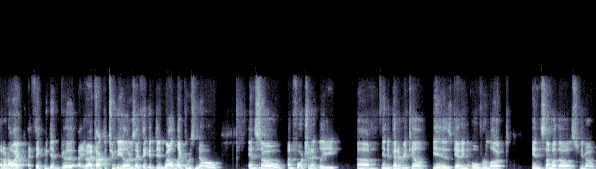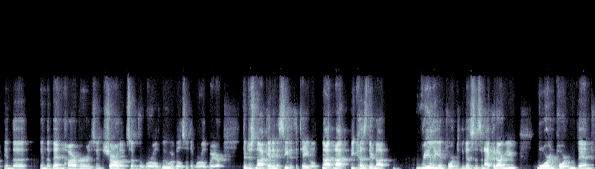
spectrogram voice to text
I don't know. I, I think we did good. I, you know, I talked to two dealers. I think it did well. Like there was no, and so unfortunately, um, independent retail is getting overlooked in some of those, you know, in the, in the Benton Harbors and Charlottes of the world, Louisville's of the world, where they're just not getting a seat at the table. Not, not because they're not really important to the business. And I could argue more important than,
